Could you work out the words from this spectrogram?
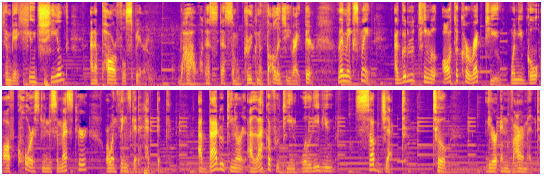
can be a huge shield and a powerful spear. Wow, that's that's some Greek mythology right there. Let me explain. A good routine will auto correct you when you go off course during the semester or when things get hectic. A bad routine or a lack of routine will leave you subject to your environment,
